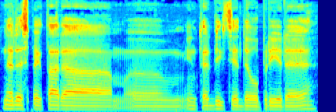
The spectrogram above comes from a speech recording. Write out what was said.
nerespectarea uh, interdicției de oprire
